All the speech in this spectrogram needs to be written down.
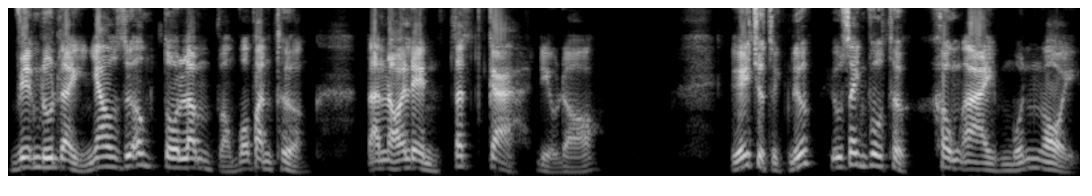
Việc đùn đẩy nhau giữa ông Tô Lâm và Võ Văn Thưởng đã nói lên tất cả điều đó. Ghế Chủ tịch nước hữu danh vô thực không ai muốn ngồi,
